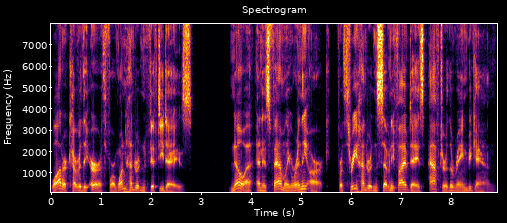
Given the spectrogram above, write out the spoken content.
Water covered the earth for 150 days. Noah and his family were in the ark for 375 days after the rain began.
